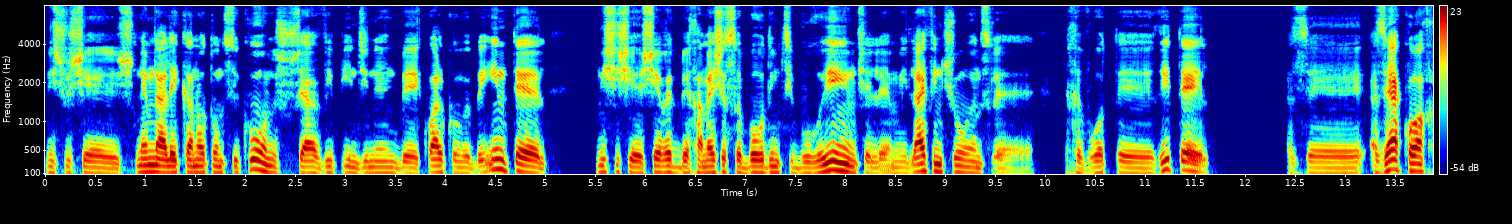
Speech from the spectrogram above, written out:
מישהו ששני מנהלי קרנות הון סיכון, מישהו שהיה VP Engineering בקוואלקום ובאינטל, מישהי שיושבת ב-15 board ים ציבוריים של אה, מ-Life Insurance לחברות retail, אה, אז, אה, אז זה הכוח,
